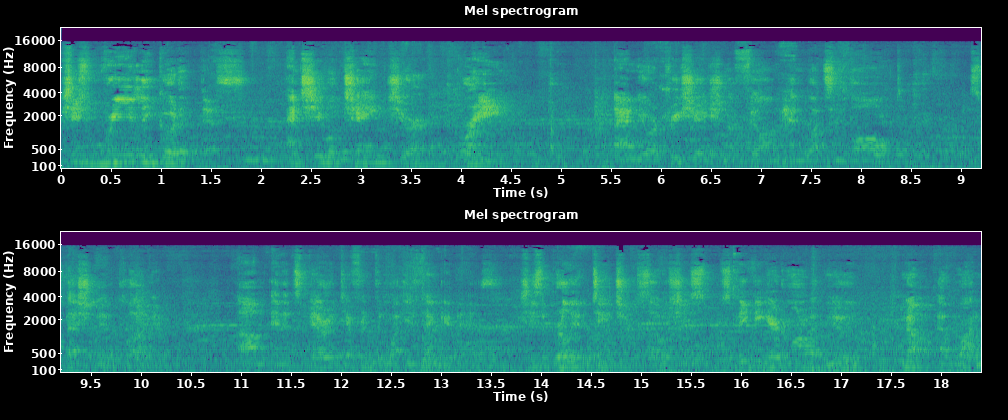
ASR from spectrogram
she's really good at this, and she will change your brain and your appreciation of film and what's involved, especially in clothing. Um, and it's very different than what you think it is. She's a brilliant teacher, so she's speaking here tomorrow at noon. No, at one.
